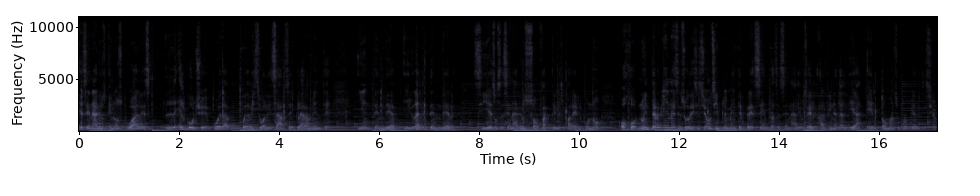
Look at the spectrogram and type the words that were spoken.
escenarios en los cuales el coach pueda, pueda visualizarse claramente y entender y ayudarle a entender si esos escenarios son factibles para él o no. Ojo, no intervienes en su decisión, simplemente presentas escenarios. Él, al final del día, él toma su propia decisión.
